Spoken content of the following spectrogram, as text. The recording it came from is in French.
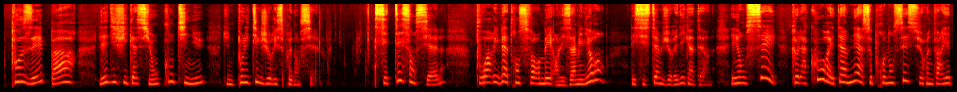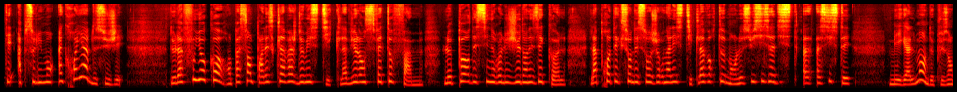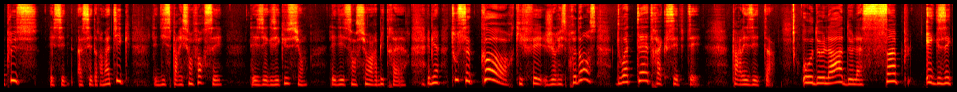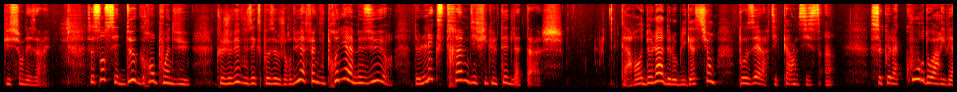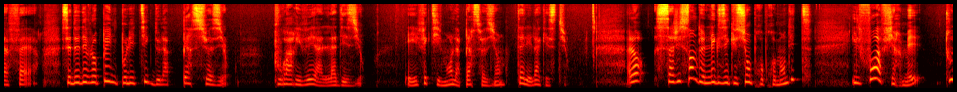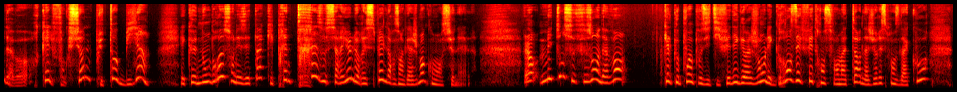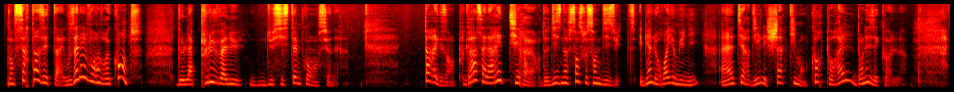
posé par l'édification continue d'une politique jurisprudentielle. C'est essentiel pour arriver à transformer, en les améliorant, les systèmes juridiques internes. Et on sait que la Cour a été amenée à se prononcer sur une variété absolument incroyable de sujets. De la fouille au corps, en passant par l'esclavage domestique, la violence faite aux femmes, le port des signes religieux dans les écoles, la protection des sources journalistiques, l'avortement, le suicide assisté, mais également, de plus en plus, et c'est assez dramatique, les disparitions forcées, les exécutions, les dissensions arbitraires. Eh bien, tout ce corps qui fait jurisprudence doit être accepté par les États, au-delà de la simple exécution des arrêts. Ce sont ces deux grands points de vue que je vais vous exposer aujourd'hui afin que vous preniez la mesure de l'extrême difficulté de la tâche. Car au-delà de l'obligation posée à l'article 46.1, ce que la Cour doit arriver à faire, c'est de développer une politique de la persuasion pour arriver à l'adhésion. Et effectivement, la persuasion, telle est la question. Alors, s'agissant de l'exécution proprement dite, il faut affirmer tout d'abord qu'elle fonctionne plutôt bien et que nombreux sont les États qui prennent très au sérieux le respect de leurs engagements conventionnels. Alors, mettons ce faisant en avant quelques points positifs et dégageons les grands effets transformateurs de la jurisprudence de la Cour dans certains États. Et vous allez vous rendre compte de la plus-value du système conventionnel. Par exemple, grâce à l'arrêt tireur de 1978, eh bien, le Royaume-Uni a interdit les châtiments corporels dans les écoles.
